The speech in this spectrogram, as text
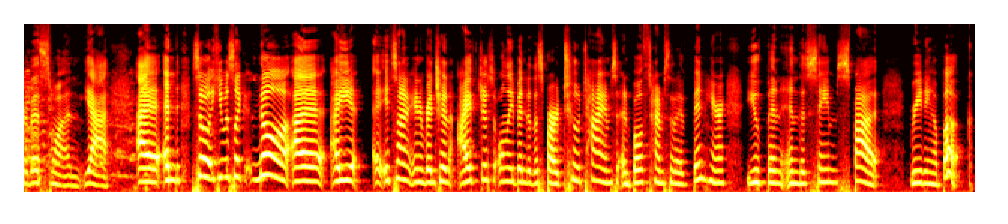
for this one. Yeah. And so he was like, "No, uh, I. It's not an intervention. I've just only been to this bar two times, and both times that I've been here, you've been in the same spot reading a book."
